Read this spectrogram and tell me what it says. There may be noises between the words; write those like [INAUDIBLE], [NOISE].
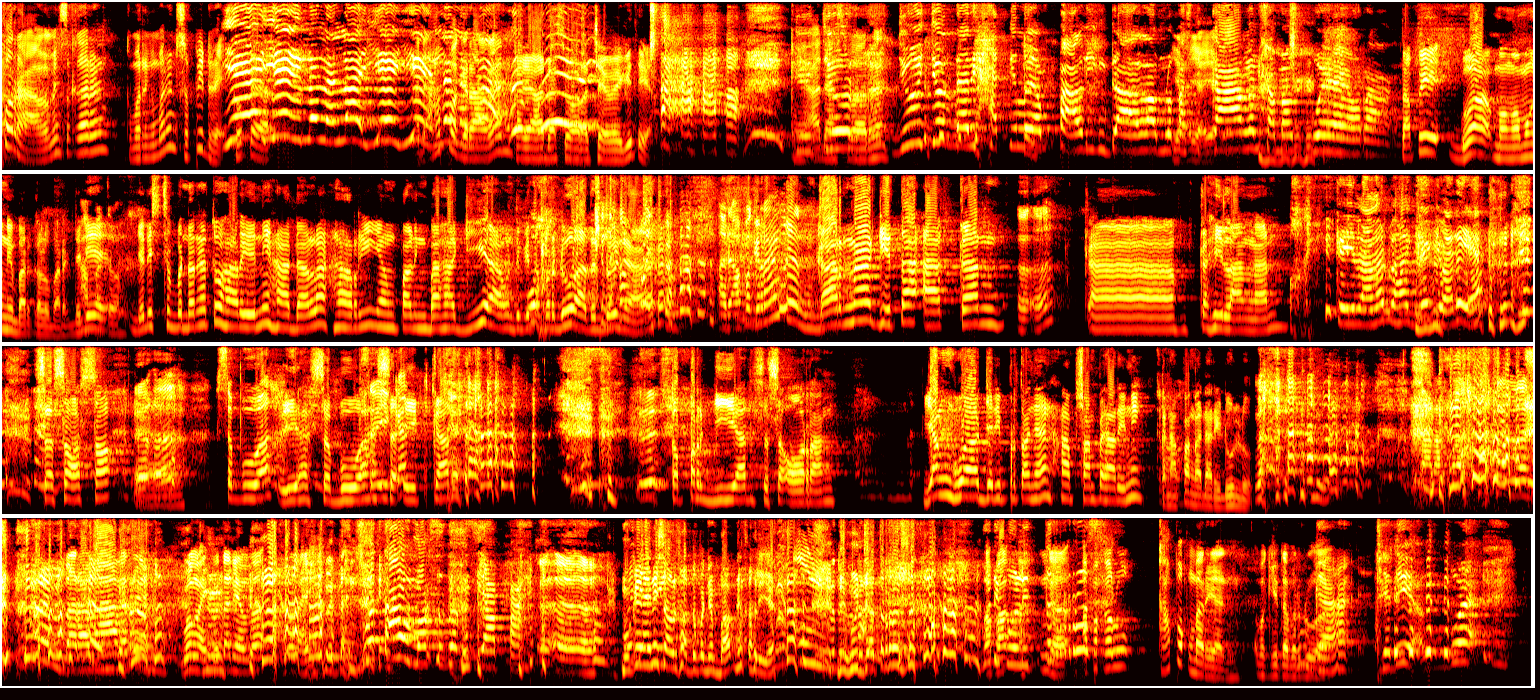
Kok rame sekarang? Kemarin-kemarin sepi deh. Ye ye la la la ye ye Ada la apa la la. gerangan? Kayak ada suara cewek gitu ya. [LAUGHS] Kayak ada Jujur, suara. jujur dari hati lo yang paling dalam lo Ya, pasti ya, ya. kangen sama gue orang. Tapi gua mau ngomong nih Bar ke lu Bar. Jadi jadi sebenarnya tuh hari ini adalah hari yang paling bahagia untuk kita berdua tentunya. Ada apa gerangan? Karena kita akan Heeh. uh, kehilangan Kehilangan bahagia gimana ya? [LAUGHS] sesosok Heeh. Sebuah iya sebuah Seikat. seikat [LAUGHS] [LAUGHS] kepergian seseorang yang gua jadi pertanyaan sampai hari ini kenapa nggak dari dulu [LAUGHS] parah banget. Parah banget. Gue gak ikutan ya, Mbak. Gue gak ikutan. gue tahu maksud lo ke siapa. mungkin ini salah satu penyebabnya kali ya dihujat terus Gue dibully terus. Apa kalau kapok Marian sama kita berdua? Enggak. Jadi gue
